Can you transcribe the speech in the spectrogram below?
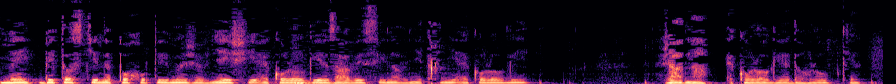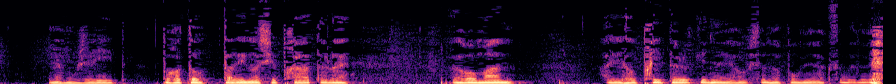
my bytosti nepochopíme, že vnější ekologie závisí na vnitřní ekologii, žádná ekologie do hloubky nemůže jít. Proto tady naši přátelé Roman a jeho přítelkyně, já už jsem zapomněl, jak se jmenuje.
